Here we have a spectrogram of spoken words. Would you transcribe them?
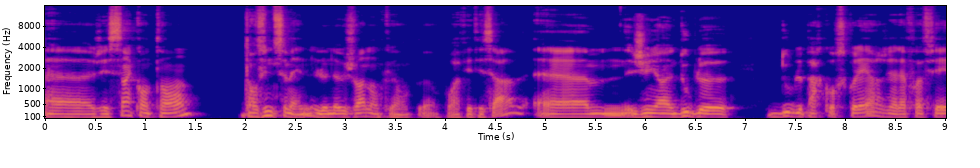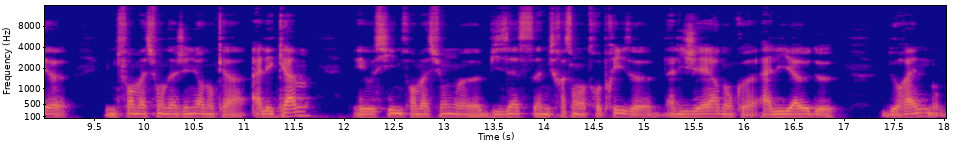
euh, j'ai 50 ans, dans une semaine, le 9 juin, donc on, pourra fêter ça. Euh, j'ai eu un double double parcours scolaire. J'ai à la fois fait euh, une formation d'ingénieur donc à, à l'ECAM et aussi une formation business administration d'entreprise à l'IGR, donc à l'IAE de de Rennes, donc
